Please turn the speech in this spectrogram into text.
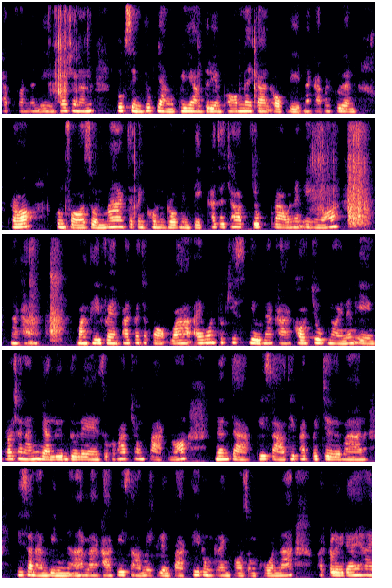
ทัดฟันนั่นเอง เพราะฉะนั้นทุกสิ่งทุกอย่างพยายามเตรียมพร้อมในการออกเดทนะคะเพื่อนๆ เพราะคุณฟอส่วนมากจะเป็นคนโรแมนติกเขาจะชอบจุ๊บเรานั่นเองเนาะนะคะ บางทีแฟนพัดก็จะบอกว่า I want to kiss you นะคะ ขอจูบหน่อยนั่นเอง เพราะฉะนั้นอย่าลืมดูแลสุขภาพช่องปากเนาะ เนื่องจากพี่สาวที่พัดไปเจอมาที่สนามบินนะคะ พี่สาวมีกลิ่นปากที่รุนแรงพอสมควรนะ พัดก็เลยได้ให้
